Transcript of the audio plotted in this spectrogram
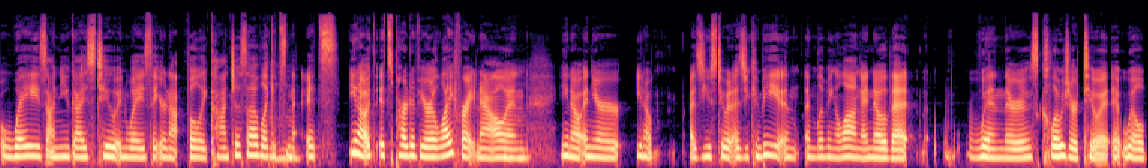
weighs on you guys too in ways that you're not fully conscious of like it's Mhm. n- it's you know it, it's part of your life right now and Mhm. you know and you're you know as used to it as you can be and and living along I know that when there's closure to it it will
